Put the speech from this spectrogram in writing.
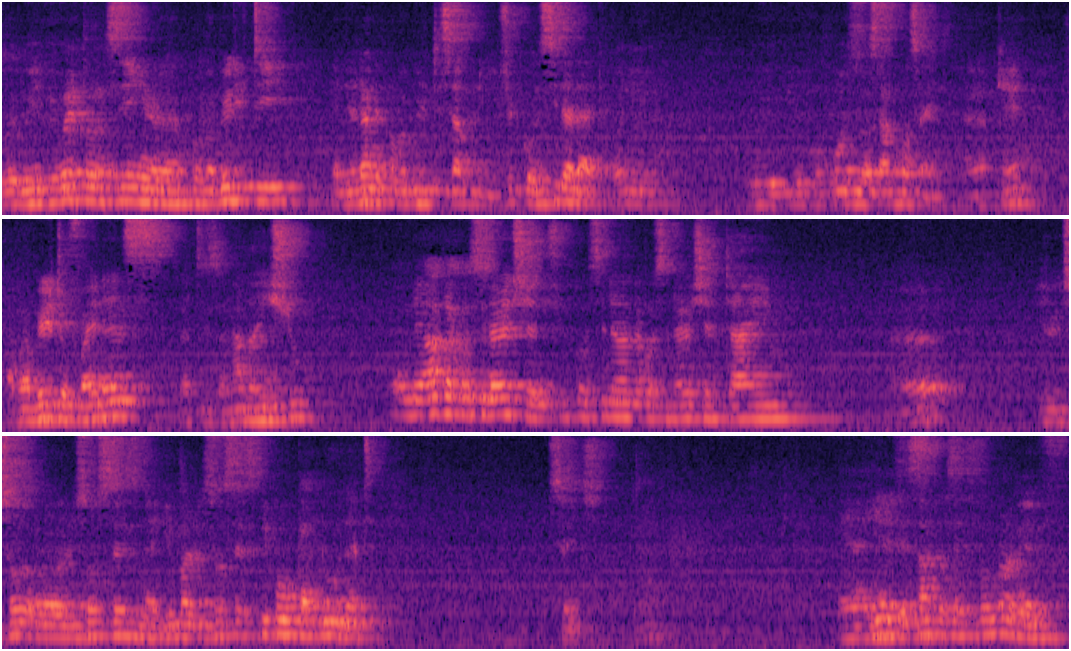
we, we we went on seeing uh, probability and the non-probability sampling. You should consider that when you, you, you compose your sample size. Okay. Availability of finance, that is another issue. And the other consideration, you should consider other consideration time, resou- uh, resources like human resources, people who can do that research. Uh, here is a sample size formula. We have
